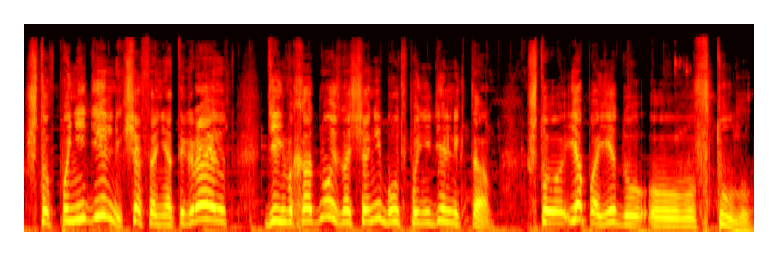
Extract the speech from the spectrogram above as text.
что в понедельник, сейчас они отыграют, день выходной, значит, они будут в понедельник там. Что я поеду о, в Тулу.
